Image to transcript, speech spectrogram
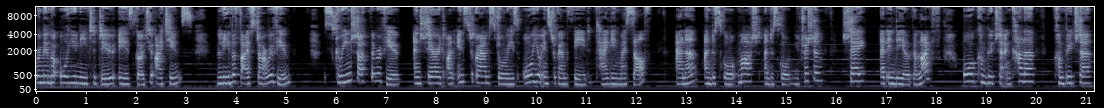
Remember, all you need to do is go to iTunes, leave a five star review, screenshot the review, and share it on Instagram stories or your Instagram feed, tagging myself, Anna underscore Marsh underscore nutrition, Shay at Indie Yoga Life, or Kombucha and Color, kombucha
